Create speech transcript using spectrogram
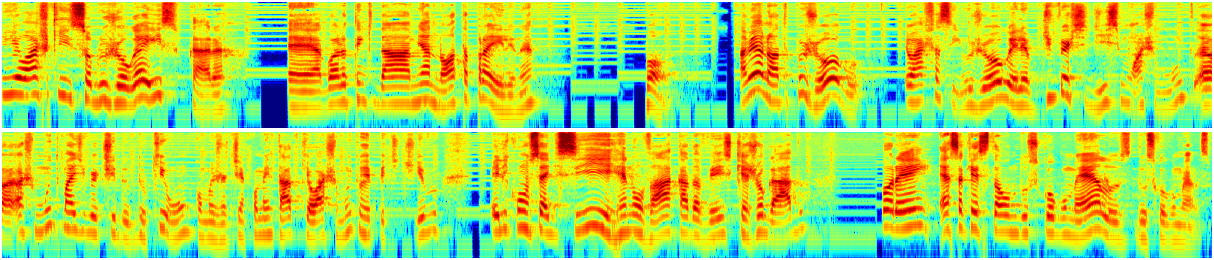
E eu acho que sobre o jogo é isso, cara. É, agora eu tenho que dar a minha nota para ele, né? Bom, a minha nota pro jogo eu acho assim, o jogo ele é divertidíssimo, eu acho muito, eu acho muito mais divertido do que um, como eu já tinha comentado, que eu acho muito repetitivo. Ele consegue se renovar cada vez que é jogado. Porém, essa questão dos cogumelos, dos cogumelos,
